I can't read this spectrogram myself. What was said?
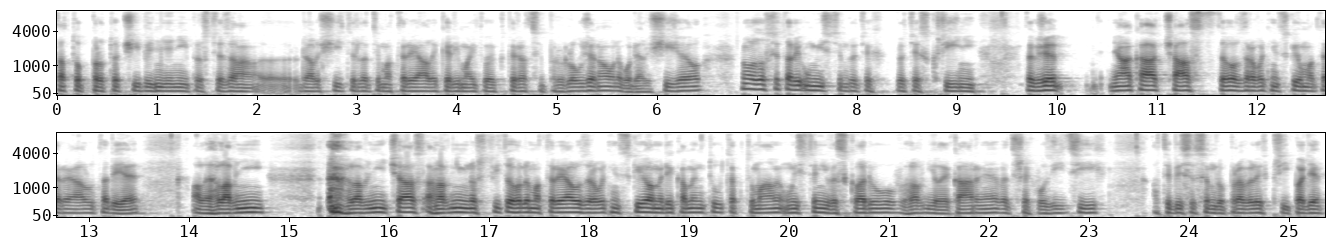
tato protočí, vymění prostě za eh, další tyhle ty materiály, které mají tu expiraci prodlouženou nebo delší, že jo. No a zase tady umístím do těch, do těch skříní. Takže nějaká část toho zdravotnického materiálu tady je, ale hlavní hlavní část a hlavní množství tohoto materiálu zdravotnického a medicamentů, tak to máme umístěný ve skladu v hlavní lékárně ve třech vozících a ty by se sem dopravili v případě e,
